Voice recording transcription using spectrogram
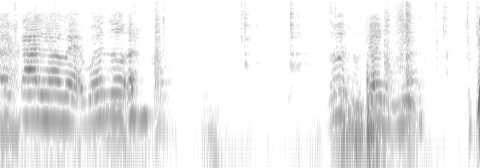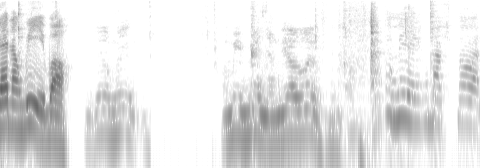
รายการงานแม่เบิดเลยเออถูกใจหนูนี่แกน้องบีบ่ มันก็ไม่มันมีเมี่ยนอย่างเดียวเลยต้องมีหมักตอน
